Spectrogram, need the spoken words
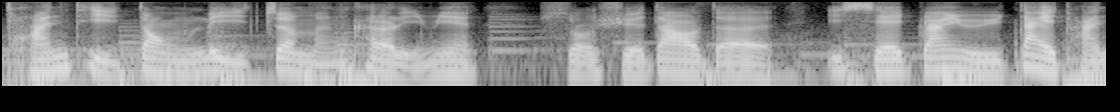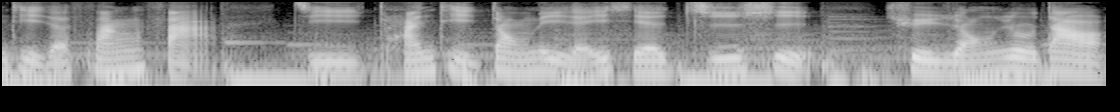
团体动力这门课里面所学到的一些关于带团体的方法及团体动力的一些知识，去融入到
